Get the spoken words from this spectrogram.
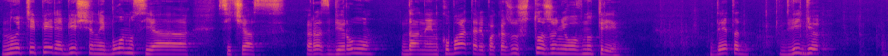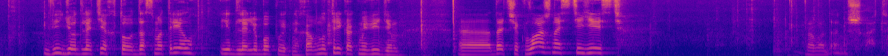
Но теперь обещанный бонус я сейчас разберу данный инкубатор и покажу, что же у него внутри. Это видео, видео для тех, кто досмотрел и для любопытных. А внутри, как мы видим, э, датчик влажности есть провода мешают.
